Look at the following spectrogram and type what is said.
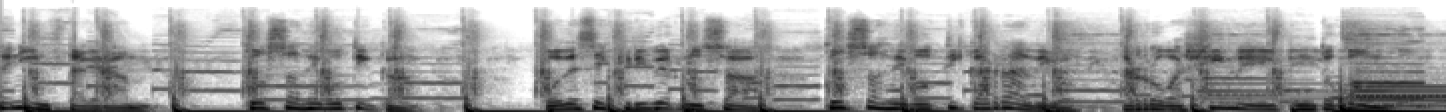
En Instagram, Cosas de Botica. Podés escribirnos a cosasdeboticaradio.gmail.com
